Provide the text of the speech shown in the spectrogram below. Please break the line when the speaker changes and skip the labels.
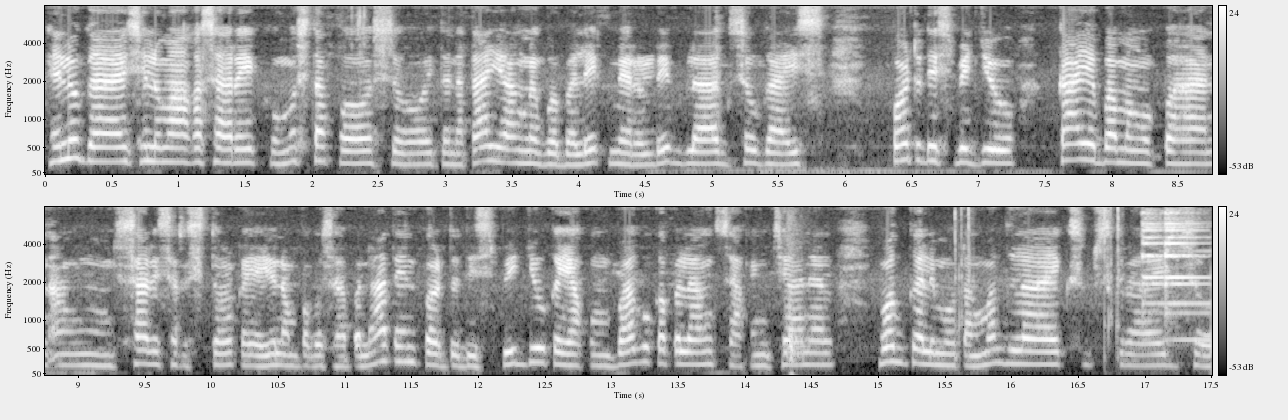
Hello guys, hello mga kasari, kumusta po? So, ito na tayo ang nagbabalik, Meryl Day Vlog. So guys, for today's video, kaya ba mangupahan ang sari-sari store? Kaya yun ang pag-usapan natin for today's video. Kaya kung bago ka pa lang sa aking channel, huwag kalimutang mag-like, subscribe. So,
